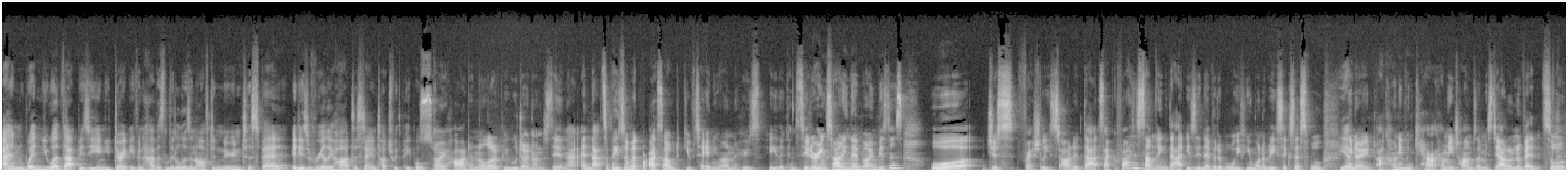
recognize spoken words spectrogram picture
And when you are that busy and you don't even have as little as an afternoon to spare, it is really hard to stay in touch with people. so hard and a lot of people don't understand that and that's a piece of advice i would give to anyone who's either considering starting their own business or just freshly started that sacrifice is something that is inevitable if you want to be successful. Yeah. you know i can't even count how many times i missed out on events or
